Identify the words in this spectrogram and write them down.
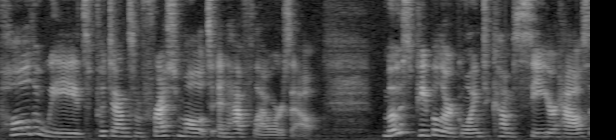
pull the weeds, put down some fresh mulch, and have flowers out most people are going to come see your house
